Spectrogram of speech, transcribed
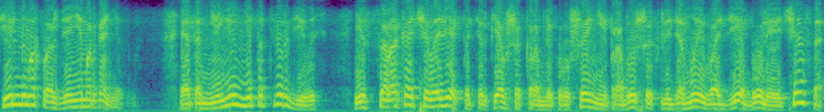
сильным охлаждением организма. Это мнение не подтвердилось. Из 40 человек, потерпевших кораблекрушение и пробывших в ледяной воде более часа,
